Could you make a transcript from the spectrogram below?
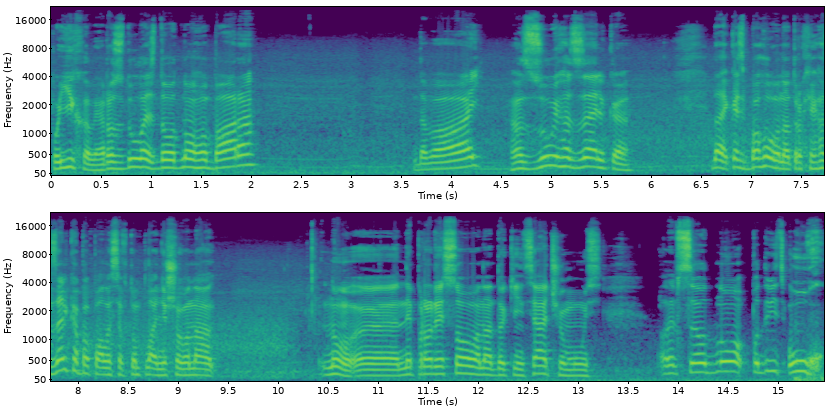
Поїхали. Роздулась до одного бара. Давай. Газуй, газелька. Да, якась багована трохи газелька попалася в тому плані, що вона. Ну, е, не прорисована до кінця чомусь. Але все одно, подивіться. Ух!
